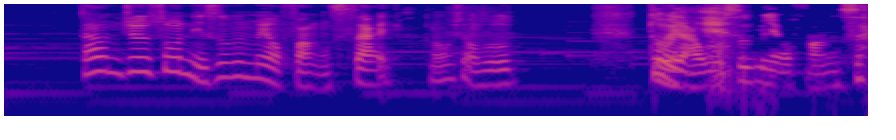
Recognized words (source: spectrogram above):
他们就是说你是不是没有防晒？然后我想说，对啊，我是没有防晒。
